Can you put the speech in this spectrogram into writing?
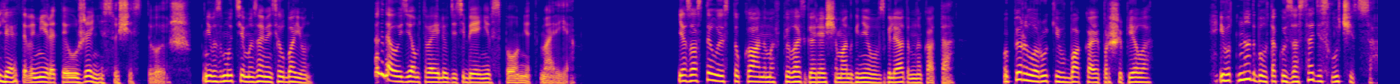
«Для этого мира ты уже не существуешь», — невозмутимо заметил Баюн. «Когда уйдем, твои люди тебе и не вспомнят, Мария». Я застыла истуканом и впилась горящим от гнева взглядом на кота. Уперла руки в бока и прошипела. И вот надо было такой засаде случиться.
